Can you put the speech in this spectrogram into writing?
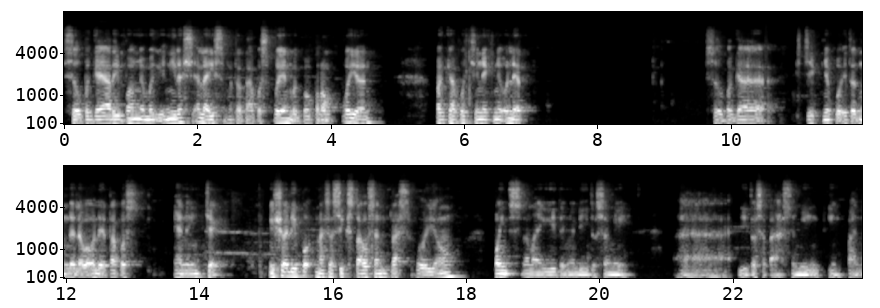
So, pagkayari po na mag-initialize, matatapos po yan, magpo-prompt po yan. Pagka po chinek nyo ulit, so pagka check nyo po ito ng dalawa ulit, tapos yung check. Usually po, nasa 6,000 plus po yung points na makikita nyo dito sa may uh, dito sa taas ng main, main pad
